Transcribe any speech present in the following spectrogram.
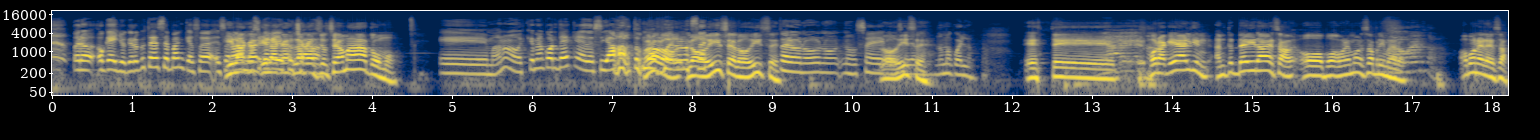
Pero, ok, yo quiero que ustedes sepan que esa, esa Y era la, la, ca- música y la que yo ca- la escuchaba. canción se llama Átomo. Eh, mano, no, es que me acordé que decía átomo, Bueno, pero lo, no lo sé. dice, lo dice. Pero no, no, no sé. Lo cómo se dice. llama, No me acuerdo. Este, por aquí hay alguien, antes de ir a esa, o ponemos esa primero. Vamos a poner esa.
